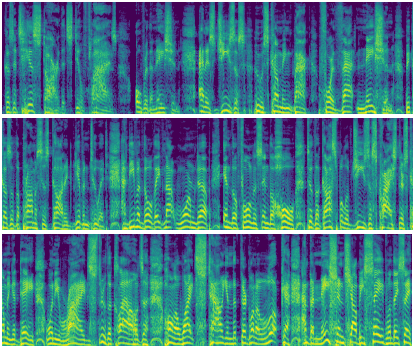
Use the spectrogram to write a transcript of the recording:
Because it's his star that still flies over the nation. And it's Jesus who's coming back for that nation because of the promises God had given to it. And even though they've not warmed up in the fullness, in the whole to the gospel of Jesus Christ, there's coming a day when he rides through the clouds on a white stallion that they're going to look and the nation shall be saved when they say,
